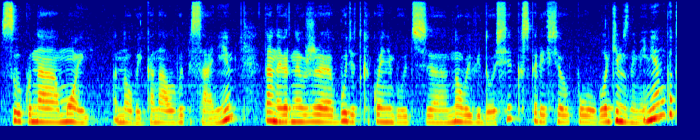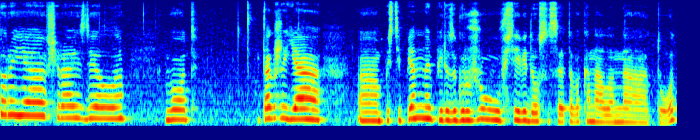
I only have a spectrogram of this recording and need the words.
ссылку на мой новый канал в описании. Там, наверное, уже будет какой-нибудь э, новый видосик, скорее всего, по благим знамениям, которые я вчера сделала. Вот. Также я э, постепенно перезагружу все видосы с этого канала на тот.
